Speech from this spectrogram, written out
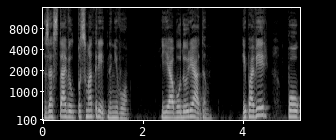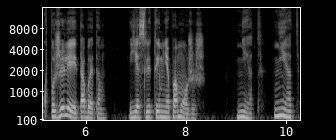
заставил посмотреть на него. Я буду рядом. И поверь, Полк пожалеет об этом, если ты мне поможешь». «Нет, нет».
